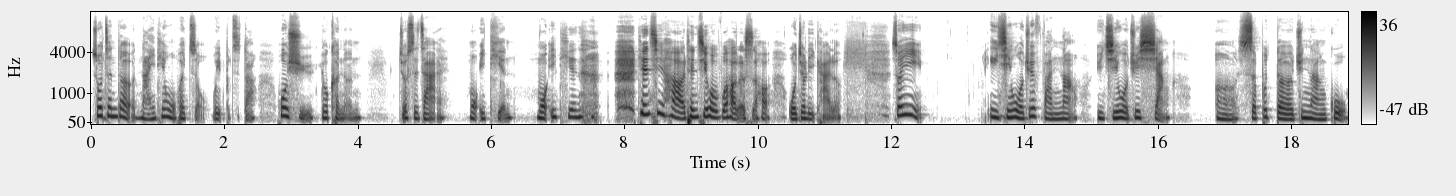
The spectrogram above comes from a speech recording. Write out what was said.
说真的，哪一天我会走，我也不知道。或许有可能，就是在某一天，某一天 天气好、天气或不好的时候，我就离开了。所以，与其我去烦恼，与其我去想，嗯、呃，舍不得去难过，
